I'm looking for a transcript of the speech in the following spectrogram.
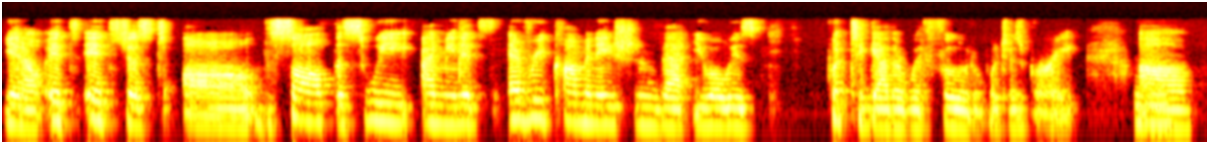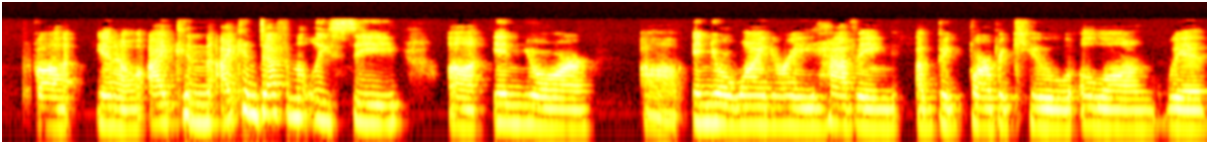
you know, it's it's just all the salt, the sweet. I mean, it's every combination that you always put together with food, which is great. Mhm. Um, but you know, I can I can definitely see uh, in your uh, in your winery having a big barbecue along with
